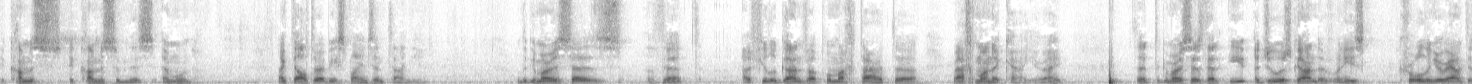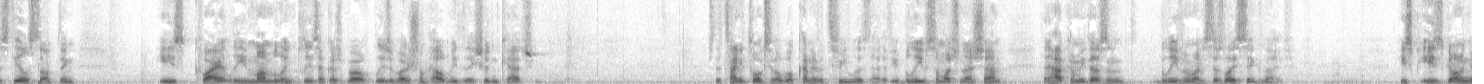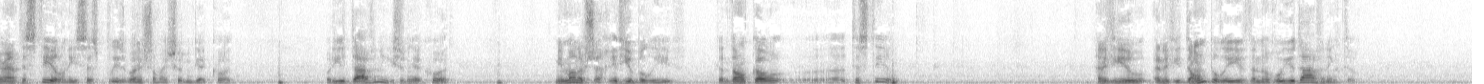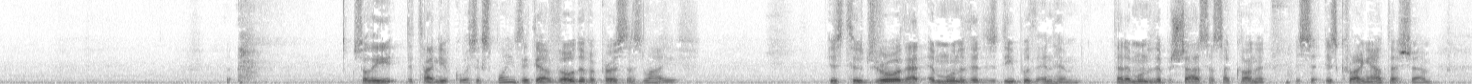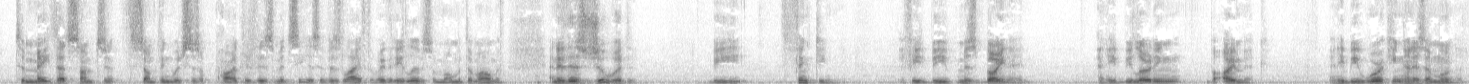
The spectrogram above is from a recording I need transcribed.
It comes, it comes from this amuna. Like the Alter Rebbe explains in Tanya. The Gemara says that afilu ganva pumachtarta rachmonekaya, right? That the Gemara says that a Jewish gandav, when he's crawling around to steal something, he's quietly mumbling, "Please, Hakadosh Baruch, please, Hashem, help me that they shouldn't catch me." So the Tanya talks about what kind of a tefillah is that? If he believes so much in Hashem, then how come he doesn't believe in when he says "Leisignav"? He's, he's going around to steal, and he says, please, Shalom, I shouldn't get caught. What are you davening? You shouldn't get caught. If you believe, then don't go uh, to steal. And if, you, and if you don't believe, then who are you davening to? So the, the Tanya, of course, explains that the avodah of a person's life is to draw that emuna that is deep within him that emunah the b'shas hasakana is, is crying out to Hashem, to make that something, something which is a part of his mitzvahs, of his life, the way that he lives from moment to moment. And if this Jew would be thinking, if he'd be misboinen, and he'd be learning ba'oimik, and he'd be working on his amunah,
